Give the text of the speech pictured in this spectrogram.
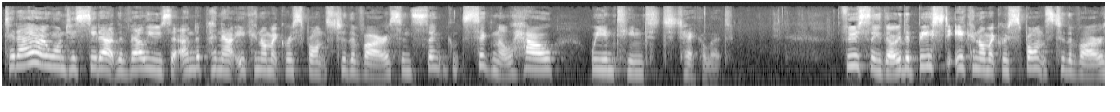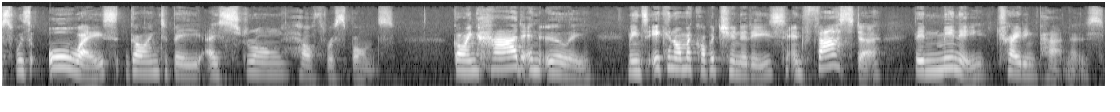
Today, I want to set out the values that underpin our economic response to the virus and signal how we intend to tackle it. Firstly, though, the best economic response to the virus was always going to be a strong health response. Going hard and early means economic opportunities and faster than many trading partners.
